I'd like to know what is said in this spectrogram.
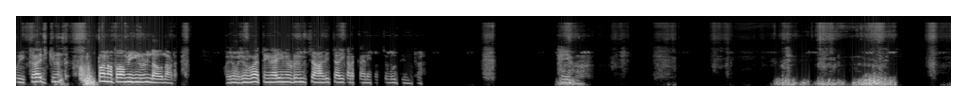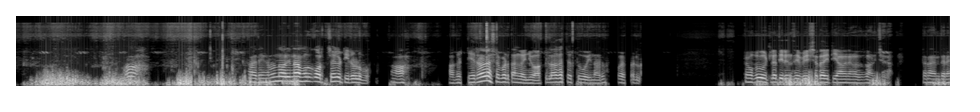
പുയ്ക്കളരിക്കുന്നുണ്ട്. ഉറപ്പാണ് അപ്പോൾ ആ മീനുകൾ ഉണ്ടാവുന്ന അവിടെ. ഓരോരോ വറ്റങ്ങളായി ഇവിടെ നിന്ന് ചാടി ചാടി കിടക്കാനേ കുറച്ച് ബുദ്ധിമുട്ടാണ്. അയ്യോ. ഓ. കാര്യങ്ങളെന്ന് പറയുന്നത് നമുക്ക് കുറച്ചേ കിട്ടിയിട്ടുള്ളൂ ആ ആ കിട്ടിയാലും രക്ഷപ്പെടുത്താൻ കഴിഞ്ഞു. ബാക്കിയുള്ളതൊക്കെ ചത്തു പോയി എന്നാലും കുഴപ്പമില്ല. നമുക്ക് വീട്ടിലെത്തിയിരുന്ന വിശദമായിട്ട് ഞാൻ ഞങ്ങൾക്ക് കാണിച്ചു തരാം എത്ര എന്തിനാ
